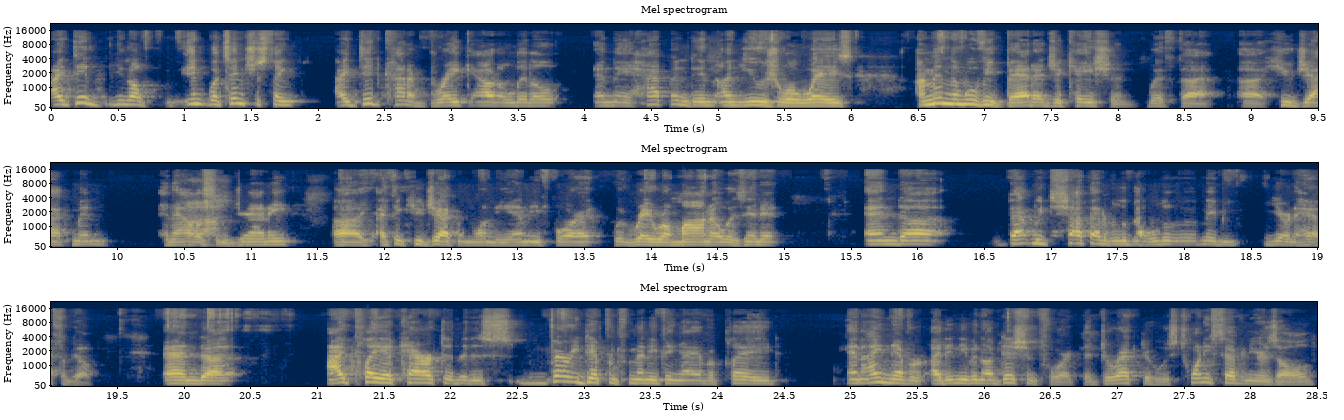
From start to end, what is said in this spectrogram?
I did, you know, in, what's interesting, I did kind of break out a little, and they happened in unusual ways. I'm in the movie Bad Education with uh, uh, Hugh Jackman and Allison Janney. Uh, I think Hugh Jackman won the Emmy for it. With Ray Romano is in it, and uh, that we shot that about a little, maybe a year and a half ago, and uh, I play a character that is very different from anything I ever played, and I never, I didn't even audition for it. The director, who was 27 years old,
